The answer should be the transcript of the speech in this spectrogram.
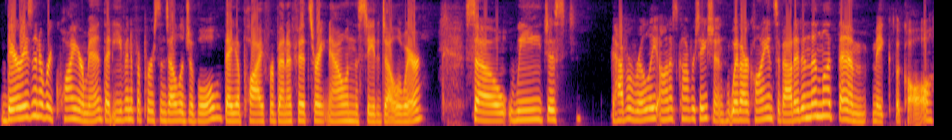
there isn't a requirement that even if a person's eligible, they apply for benefits right now in the state of Delaware. So we just have a really honest conversation with our clients about it and then let them make the call.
